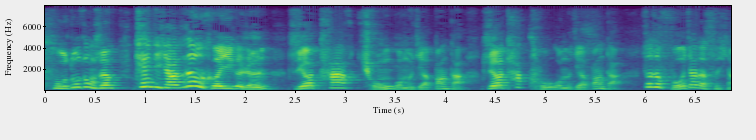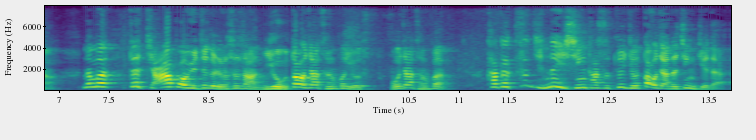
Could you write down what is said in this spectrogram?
普度众生，天底下任何一个人，只要他穷，我们就要帮他；只要他苦，我们就要帮他。这是佛家的思想。那么在贾宝玉这个人身上，有道家成分，有佛家成分。他在自己内心，他是追求道家的境界的，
